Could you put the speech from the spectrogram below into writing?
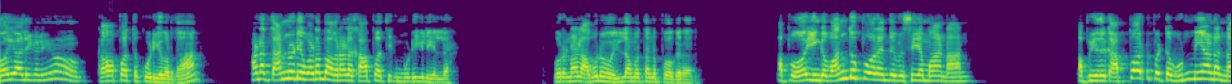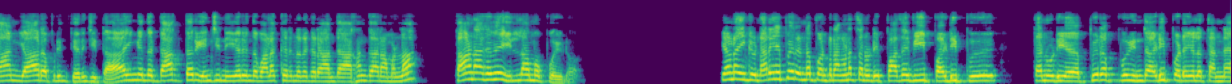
நோயாளிகளையும் காப்பாற்றக்கூடியவர் தான். ஆனால் தன்னுடைய உடம்பு அவரால் காப்பாற்றிக்க முடியலையில்ல. ஒரு நாள் அவரும் இல்லாமல் தானே போகிறார். அப்போ இங்க வந்து போற இந்த விஷயமா நான்? அப்ப இதற்கு அப்பாற்பட்ட உண்மையான நான் யார் அப்படின்னு தெரிஞ்சிட்டா இங்க இந்த டாக்டர் என்ஜினியர் இந்த வழக்கறிஞர்ங்கிற அந்த அகங்காரம் எல்லாம் தானாகவே இல்லாம போயிடும். ஏன்னா இங்க நிறைய பேர் என்ன பண்றாங்கன்னா தன்னுடைய பதவி படிப்பு தன்னுடைய பிறப்பு இந்த அடிப்படையில தன்னை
